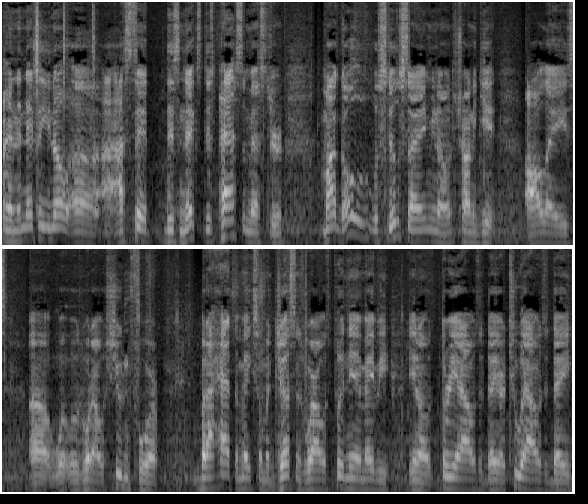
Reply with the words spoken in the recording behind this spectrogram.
And the next thing you know, uh, I, I said this next this past semester, my goal was still the same. You know, trying to get all A's. Uh, what was what I was shooting for, but I had to make some adjustments where I was putting in maybe you know three hours a day or two hours a day.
